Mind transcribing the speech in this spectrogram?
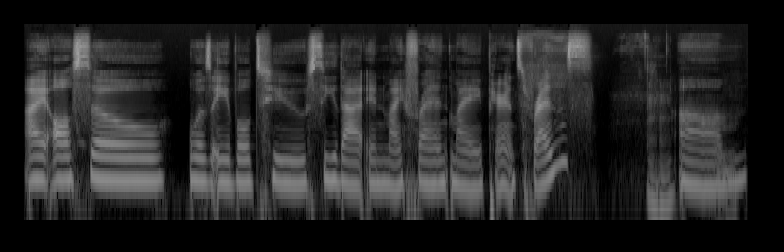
I also was able to see that in my friend, my parents' friends hmm um,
